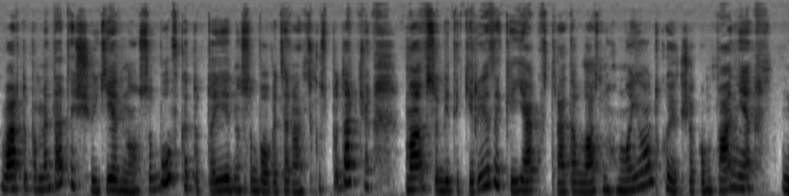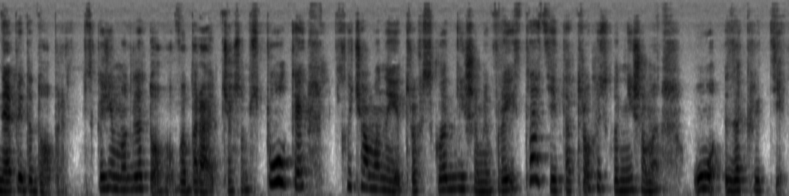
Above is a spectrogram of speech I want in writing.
варто пам'ятати, що єдноособовка, тобто єдноособове зернанське господарче, має в собі такі ризики, як втрата власного майонтку, якщо компанія не піде добре. Скажімо, для того вибирають часом спулки, хоча вони є трохи складнішими в реєстрації та трохи складнішими у закритті.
